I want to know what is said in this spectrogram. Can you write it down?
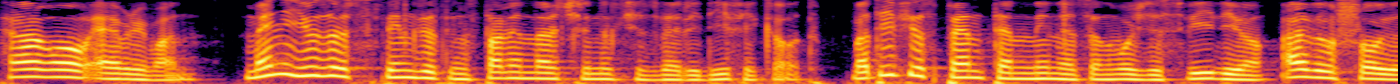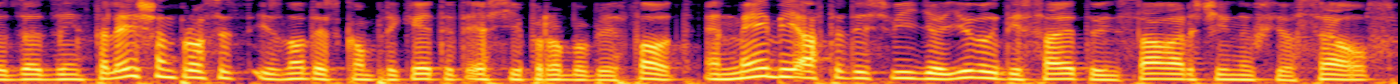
Hello everyone! Many users think that installing Arch Linux is very difficult, but if you spend 10 minutes and watch this video, I will show you that the installation process is not as complicated as you probably thought, and maybe after this video you will decide to install Arch Linux yourself.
